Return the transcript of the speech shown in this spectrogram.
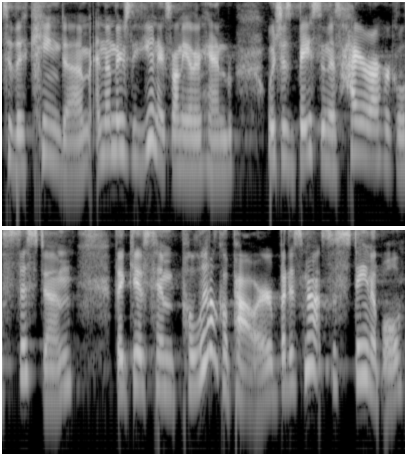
to the kingdom. And then there's the eunuchs, on the other hand, which is based in this hierarchical system that gives him political power, but it's not sustainable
